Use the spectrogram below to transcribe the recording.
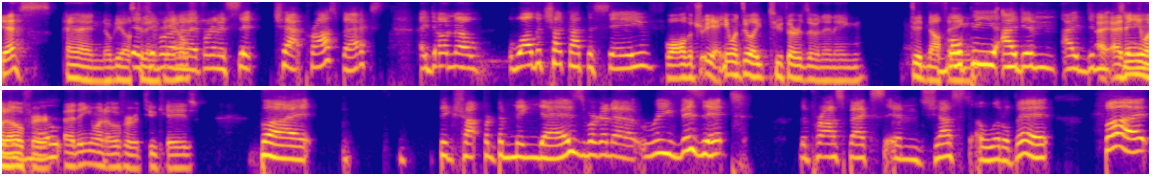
Yes, and nobody else did if we're gonna else. if we're gonna sit chat prospects, I don't know. Waldichuk got the save. Waldichuk, yeah, he went through like two thirds of an inning, did nothing. Volpe, I didn't. I didn't. I, I think he went over. I think he went over with two Ks. But big shot for Dominguez. We're gonna revisit the prospects in just a little bit, but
